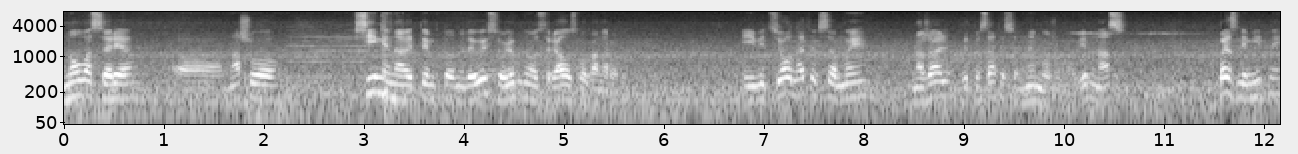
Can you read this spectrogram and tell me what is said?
нова серія е, нашого всім і навіть тим, хто не дивився, улюбленого серіалу Слуга народу. І від цього Netflix ми, на жаль, відписатися не можемо. Він у нас безлімітний,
